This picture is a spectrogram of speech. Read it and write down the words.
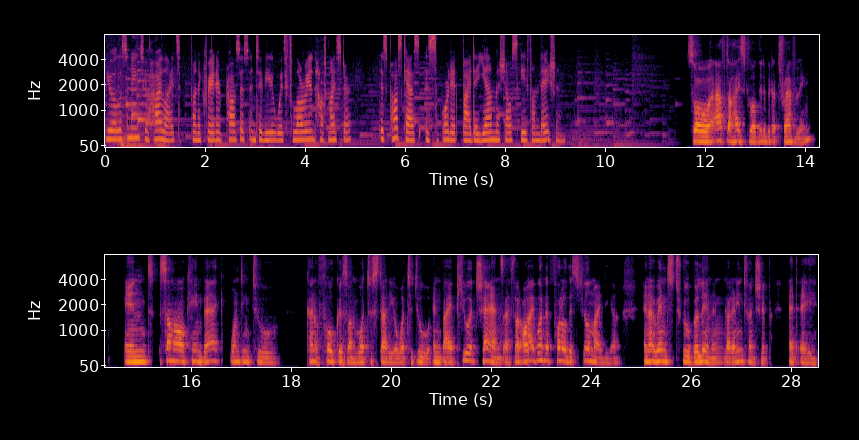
You are listening to highlights from the creative process interview with Florian Hoffmeister. This podcast is supported by the Jan Michalski Foundation. So after high school, I did a bit of traveling and somehow came back wanting to kind of focus on what to study or what to do. And by pure chance, I thought, oh, I want to follow this film idea. And I went to Berlin and got an internship at a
